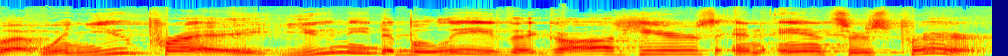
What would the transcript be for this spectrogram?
But when you pray, you need to believe that God hears and answers prayer.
